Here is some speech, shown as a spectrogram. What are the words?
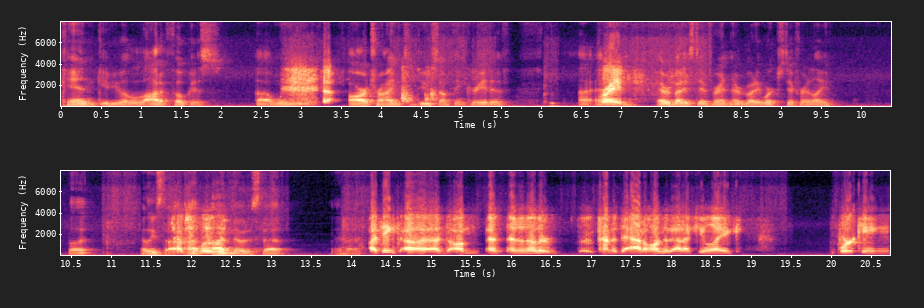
can give you a lot of focus uh, when you are trying to do something creative. Uh, Right. mean, everybody's different and everybody works differently, but at least I, i've noticed that. And I, I think, uh, um, and, and another kind of to add on to that, I feel like working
